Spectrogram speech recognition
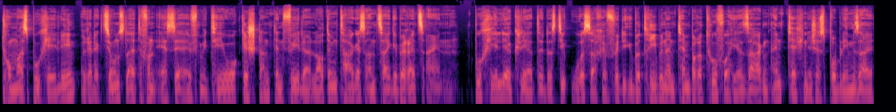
Thomas Bucheli, Redaktionsleiter von SRF Meteo, gestand den Fehler laut dem Tagesanzeiger bereits ein. Bucheli erklärte, dass die Ursache für die übertriebenen Temperaturvorhersagen ein technisches Problem sei,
